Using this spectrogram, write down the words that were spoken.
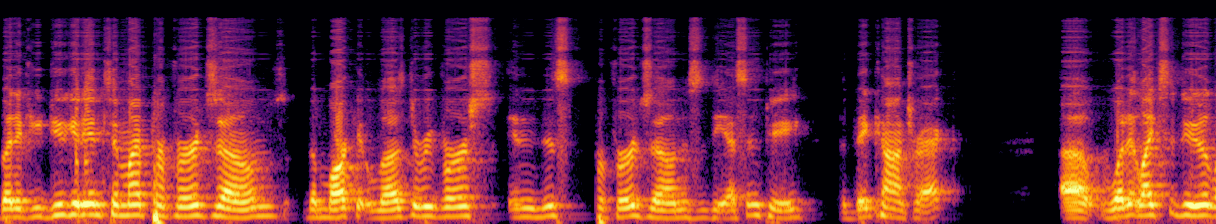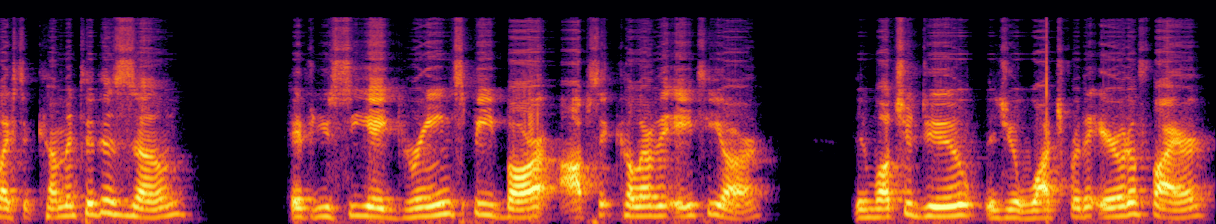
But if you do get into my preferred zones, the market loves to reverse in this preferred zone. This is the S&P, the big contract. Uh, what it likes to do, it likes to come into this zone. If you see a green speed bar, opposite color of the ATR, then what you do is you'll watch for the arrow to fire,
